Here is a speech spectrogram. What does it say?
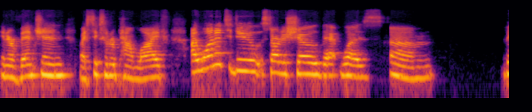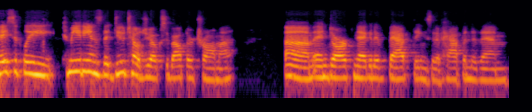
Intervention, My 600 Pound Life. I wanted to do start a show that was um, basically comedians that do tell jokes about their trauma um, and dark, negative, bad things that have happened to them.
